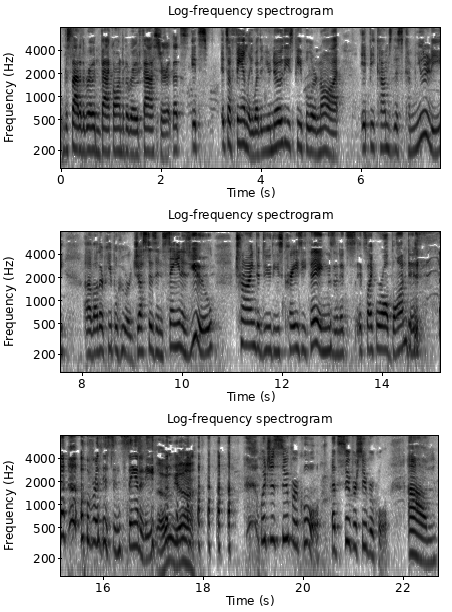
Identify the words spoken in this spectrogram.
the side of the road and back onto the road faster? That's it's it's a family, whether you know these people or not. It becomes this community of other people who are just as insane as you trying to do these crazy things. And it's it's like we're all bonded over this insanity. Oh yeah. which is super cool. That's super super cool. Um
